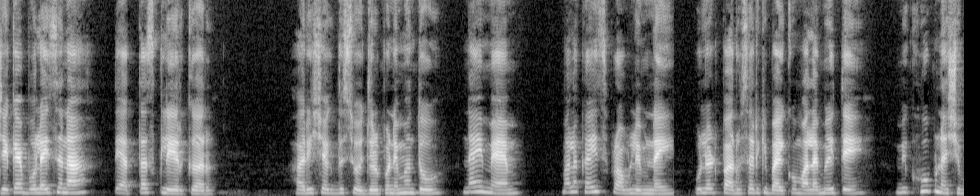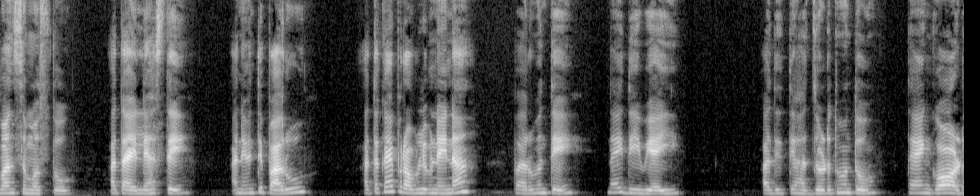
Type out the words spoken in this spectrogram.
जे काय बोलायचं ना ते आत्ताच क्लिअर कर. हरीश अगदी सोजळपणे म्हणतो नाही मॅम मला काहीच प्रॉब्लेम नाही. उलट पारूसारखी बायको मला मिळते. मी खूप नशिबान समजतो. आता आयले असते आणि म्हणते पारू आता काय प्रॉब्लेम नाही ना? पारू म्हणते नाही देवी आई. आदित्य हात जोडत म्हणतो थँक गॉड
